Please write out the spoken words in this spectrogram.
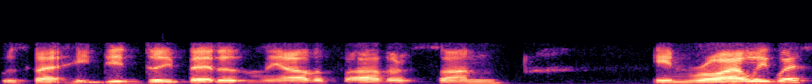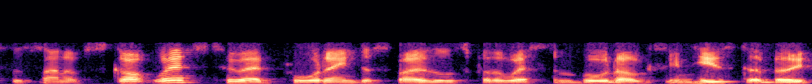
was that he did do better than the other father-son in Riley West, the son of Scott West, who had 14 disposals for the Western Bulldogs in his debut.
